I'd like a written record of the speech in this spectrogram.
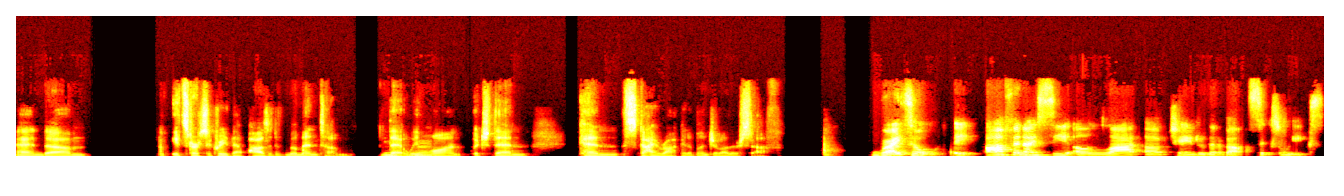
and um it starts to create that positive momentum that mm-hmm. we want, which then can skyrocket a bunch of other stuff. Right. So it, often I see a lot of change within about six weeks.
